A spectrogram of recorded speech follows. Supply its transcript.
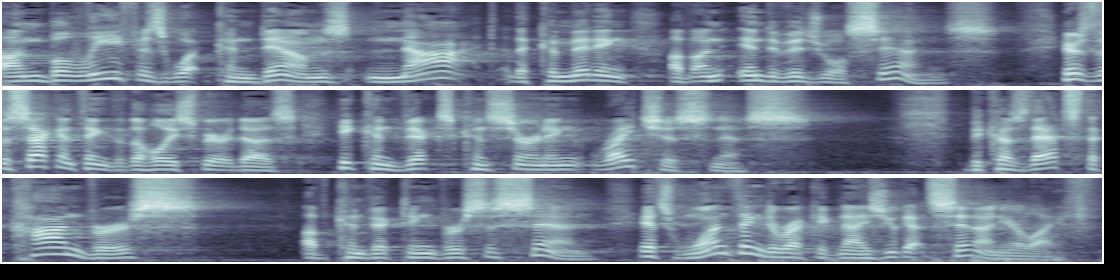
unbelief is what condemns, not the committing of un- individual sins. Here's the second thing that the Holy Spirit does He convicts concerning righteousness because that's the converse of convicting versus sin. It's one thing to recognize you got sin on your life,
